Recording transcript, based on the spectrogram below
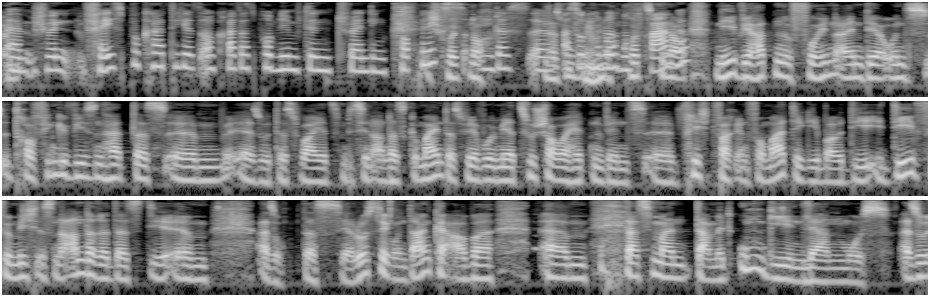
ähm, ich meine, Facebook hatte jetzt auch gerade das Problem mit den Trending Topics. Ich noch, um das, äh, achso, kommt noch, noch kurz, Frage? Genau. Nee, wir hatten vorhin einen, der uns darauf hingewiesen hat, dass, ähm, also das war jetzt ein bisschen anders gemeint, dass wir wohl mehr Zuschauer hätten, wenn es äh, Pflichtfach Informatik gäbe. Aber die Idee für mich ist eine andere, dass die, ähm, also das ist sehr lustig und danke, aber ähm, dass man damit umgehen lernen muss. Also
